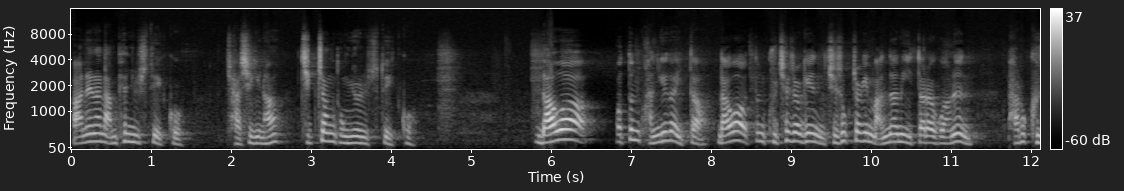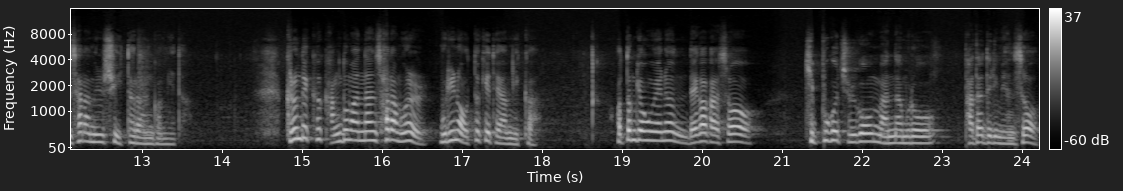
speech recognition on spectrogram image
아내나 남편일 수도 있고, 자식이나 직장 동료일 수도 있고, 나와 어떤 관계가 있다, 나와 어떤 구체적인 지속적인 만남이 있다라고 하는 바로 그 사람일 수 있다라는 겁니다. 그런데 그 강도 만난 사람을 우리는 어떻게 대합니까? 어떤 경우에는 내가 가서 기쁘고 즐거운 만남으로 받아들이면서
